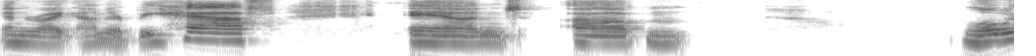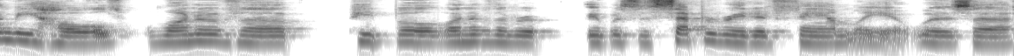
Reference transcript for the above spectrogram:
and write on their behalf. And um, lo and behold, one of the people, one of the, it was a separated family. It was a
